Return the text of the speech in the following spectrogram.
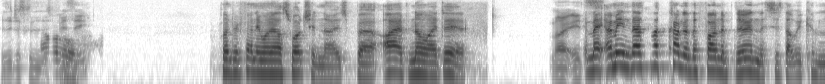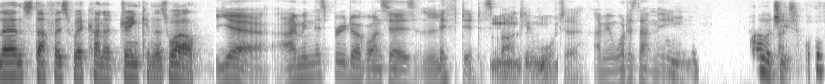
Is it just because it's Oh. fizzy? Wonder if anyone else watching knows, but I have no idea. Like, it's I mean, that's, that's kind of the fun of doing this is that we can learn stuff as we're kind of drinking as well. yeah. I mean, this BrewDog one says lifted sparkling water. I mean, what does that mean? Oh, jeez. Oh.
